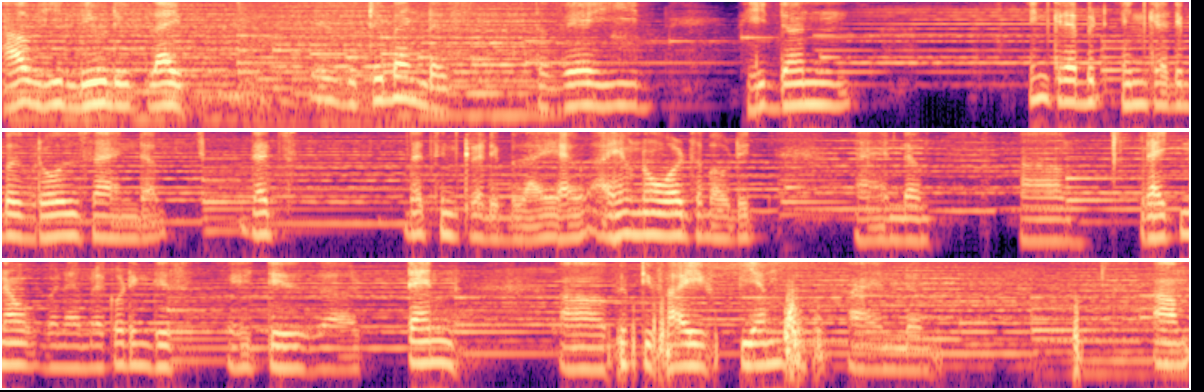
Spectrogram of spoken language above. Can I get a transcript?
how he lived his life is tremendous. The way he he done incredible incredible roles and uh, that's that's incredible. I have i have no words about it. And um, um, right now when i'm recording this it is uh, 10 uh, 55 pm and um, um,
